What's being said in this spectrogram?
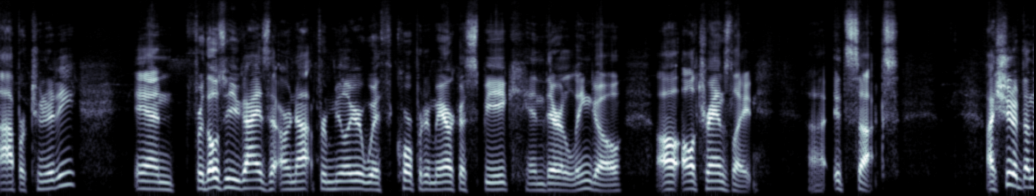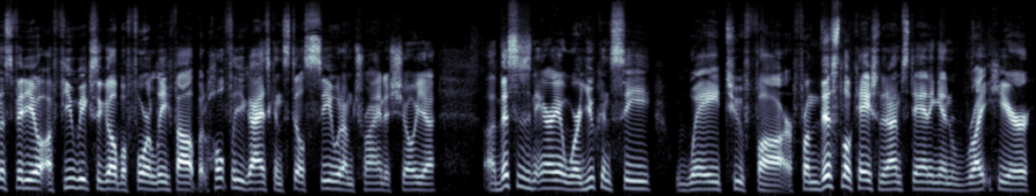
opportunity. And for those of you guys that are not familiar with corporate America speak and their lingo, I'll, I'll translate. Uh, it sucks. I should have done this video a few weeks ago before leaf out, but hopefully you guys can still see what I'm trying to show you. Uh, this is an area where you can see way too far. From this location that I'm standing in right here,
